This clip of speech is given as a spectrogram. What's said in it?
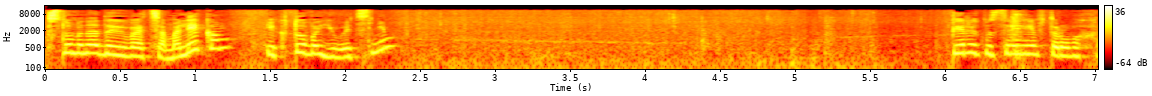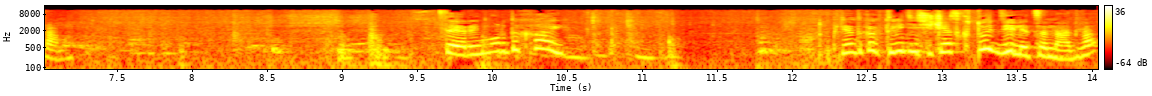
Снова надо воевать с Амалеком. И кто воюет с ним? Перед построением второго храма. И Мордыхай. Понятно, как ты видишь, сейчас кто делится на два?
